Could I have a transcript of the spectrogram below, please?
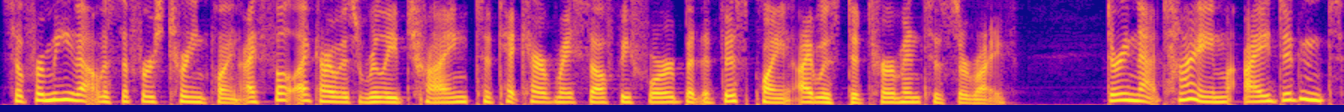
So for me, that was the first turning point. I felt like I was really trying to take care of myself before, but at this point, I was determined to survive. During that time, I didn't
